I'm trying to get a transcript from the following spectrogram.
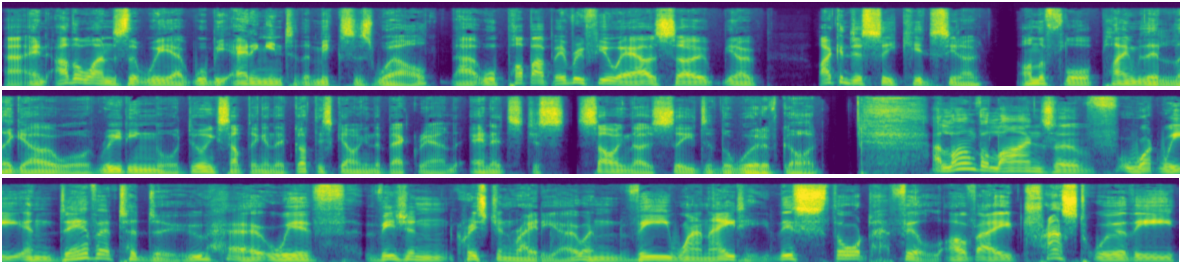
Uh, and other ones that we uh, will be adding into the mix as well uh, will pop up every few hours. So, you know, I can just see kids, you know, on the floor playing with their Lego or reading or doing something, and they've got this going in the background, and it's just sowing those seeds of the Word of God. Along the lines of what we endeavour to do uh, with Vision Christian Radio and V180, this thought, Phil, of a trustworthy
